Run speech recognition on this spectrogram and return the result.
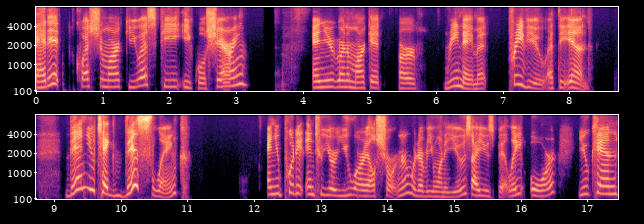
edit question mark USP equals sharing. And you're going to mark it or rename it preview at the end. Then you take this link and you put it into your URL shortener, whatever you want to use. I use bit.ly, or you can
